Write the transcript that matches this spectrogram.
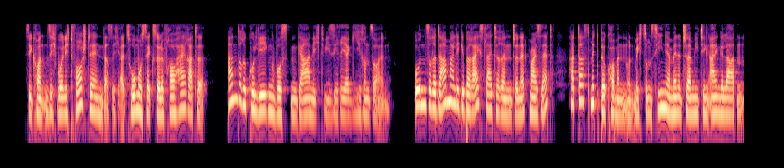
Sie konnten sich wohl nicht vorstellen, dass ich als homosexuelle Frau heirate. Andere Kollegen wussten gar nicht, wie sie reagieren sollen. Unsere damalige Bereichsleiterin Jeanette Marzette hat das mitbekommen und mich zum Senior Manager Meeting eingeladen,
